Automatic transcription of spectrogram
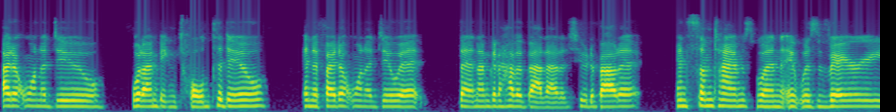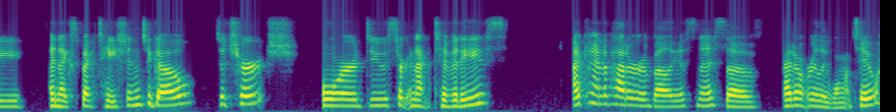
I don't want to do what I'm being told to do and if I don't want to do it, then I'm going to have a bad attitude about it. And sometimes when it was very an expectation to go to church or do certain activities, I kind of had a rebelliousness of I don't really want to.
